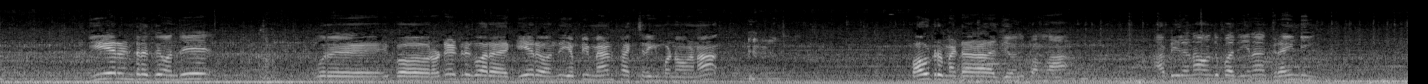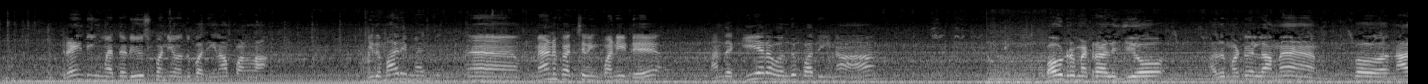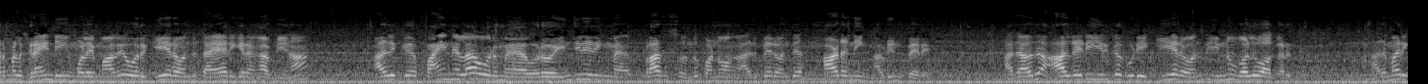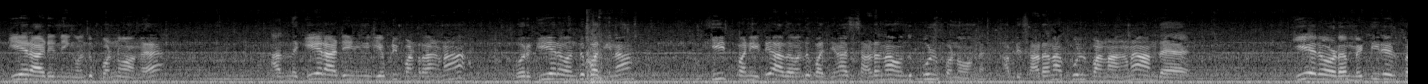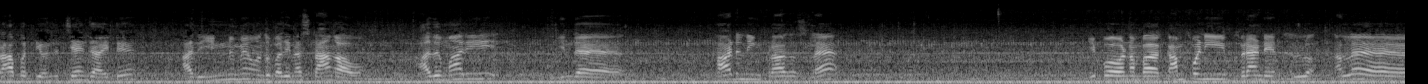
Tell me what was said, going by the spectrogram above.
கியர்ன்றது வந்து ஒரு இப்போ ரொட்டேட்டருக்கு வர கியரை வந்து எப்படி மேனுஃபேக்சரிங் பண்ணுவாங்கன்னா பவுட்ரு மெட்டராலஜி வந்து பண்ணலாம். அப்படி இல்லைன்னா வந்து பார்த்தீங்கன்னா கிரைண்டிங் கிரைண்டிங் மெத்தட் யூஸ் பண்ணி வந்து பார்த்தீங்கன்னா பண்ணலாம். இது மாதிரி மேனுஃபேக்சரிங் பண்ணிவிட்டு அந்த கியரை வந்து பார்த்தீங்கன்னா பவுட்ரு மெட்ராலஜியோ அது மட்டும் இல்லாமல் இப்போ நார்மல் கிரைண்டிங் மூலயமாவே ஒரு கியரை வந்து தயாரிக்கிறாங்க அப்படின்னா அதுக்கு ஃபைனலாக ஒரு ஒரு இன்ஜினியரிங் ப்ராசஸ் வந்து பண்ணுவாங்க. அது பேர் வந்து ஹார்டனிங் அப்படின்னு பேர். அதாவது ஆல்ரெடி இருக்கக்கூடிய கியரை வந்து இன்னும் வலுவாக்குறது. அது மாதிரி கியர் ஆர்டனிங் வந்து பண்ணுவாங்க. அந்த கியர் ஆர்டனிங் எப்படி பண்ணுறாங்கன்னா ஒரு கியரை வந்து பார்த்தீங்கன்னா ஹீட் பண்ணிவிட்டு அதை வந்து பார்த்தீங்கன்னா சடனாக வந்து கூல் பண்ணுவாங்க. அப்படி சடனாக கூல் பண்ணாங்கன்னா அந்த கியரோட மெட்டீரியல் ப்ராப்பர்ட்டி வந்து சேஞ்ச் ஆகிட்டு அது இன்னுமே வந்து பார்த்திங்கன்னா ஸ்ட்ராங் ஆகும். அது மாதிரி இந்த ஹார்டனிங் ப்ராசஸில் இப்போ நம்ம கம்பெனி பிராண்டு நல்ல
